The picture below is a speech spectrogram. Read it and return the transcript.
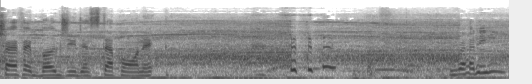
Traffic bugs you, then step on it. Ready?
